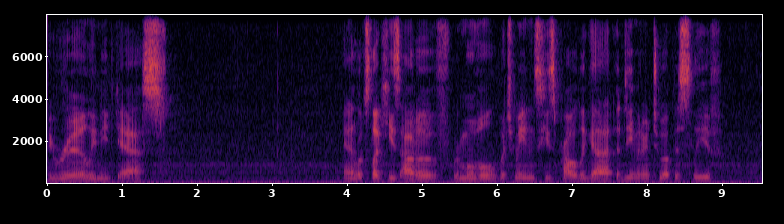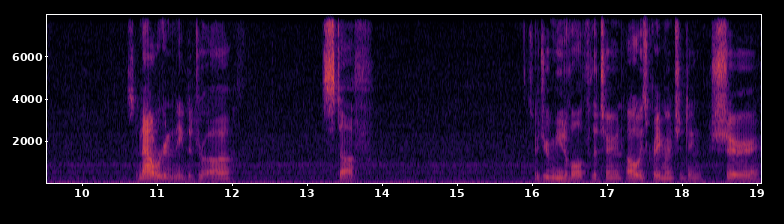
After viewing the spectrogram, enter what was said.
We really need gas. And it looks like he's out of removal, which means he's probably got a demon or two up his sleeve. So now we're going to need to draw stuff. So we drew Mutavault for the turn. Oh, he's Grey Merchanting. Sure.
